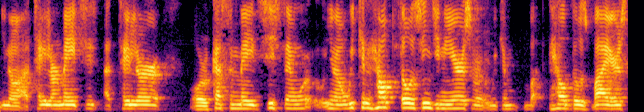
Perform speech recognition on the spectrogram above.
you know, a tailor-made, a tailor or custom-made system. You know, we can help those engineers or we can help those buyers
